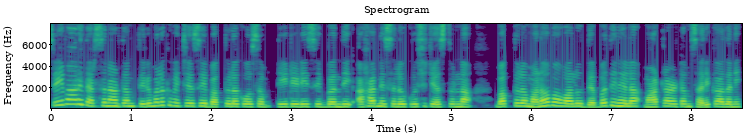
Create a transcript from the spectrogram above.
శ్రీవారి దర్శనార్థం తిరుమలకు విచ్చేసే భక్తుల కోసం టీటీడీ సిబ్బంది అహర్నిశలు కృషి చేస్తున్న భక్తుల మనోభావాలు దెబ్బతినేలా మాట్లాడటం సరికాదని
